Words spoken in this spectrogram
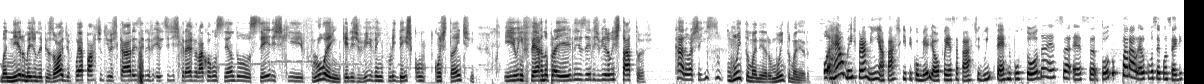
maneiro mesmo do episódio, foi a parte que os caras, ele, ele se descreve lá como sendo seres que fluem, que eles vivem em fluidez con- constante. E o inferno pra eles, eles viram estátuas. Cara, eu achei isso muito maneiro, muito maneiro. Realmente, pra mim, a parte que ficou melhor foi essa parte do inferno, por toda essa, essa todo o paralelo que você consegue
